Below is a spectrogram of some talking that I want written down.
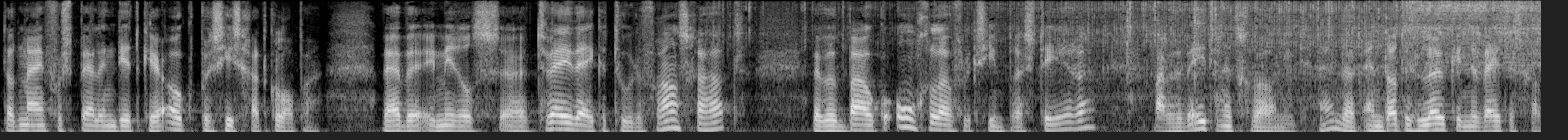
dat mijn voorspelling dit keer ook precies gaat kloppen. We hebben inmiddels uh, twee weken Tour de France gehad. We hebben Bouke ongelooflijk zien presteren. Maar we weten het gewoon niet. Hè? Dat, en dat is leuk in de wetenschap.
